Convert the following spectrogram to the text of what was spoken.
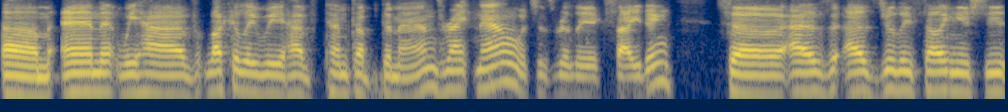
Um, and we have, luckily, we have pent up demand right now, which is really exciting. So as as Julie's telling you, she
